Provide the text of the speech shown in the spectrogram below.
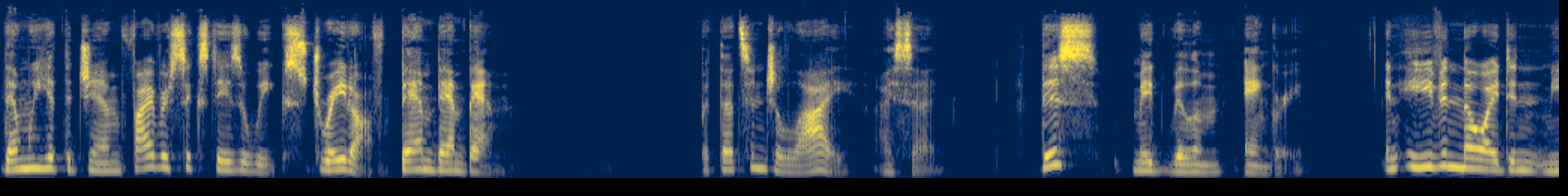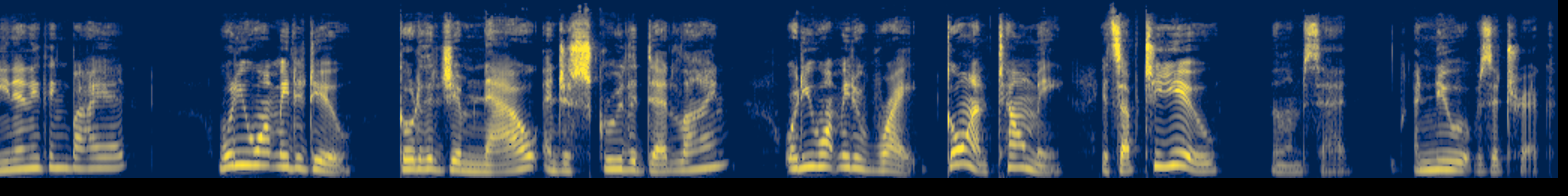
then we hit the gym five or six days a week, straight off. Bam, bam, bam. But that's in July, I said. This made Willem angry. And even though I didn't mean anything by it, what do you want me to do? Go to the gym now and just screw the deadline? Or do you want me to write? Go on, tell me. It's up to you, Willem said. I knew it was a trick,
